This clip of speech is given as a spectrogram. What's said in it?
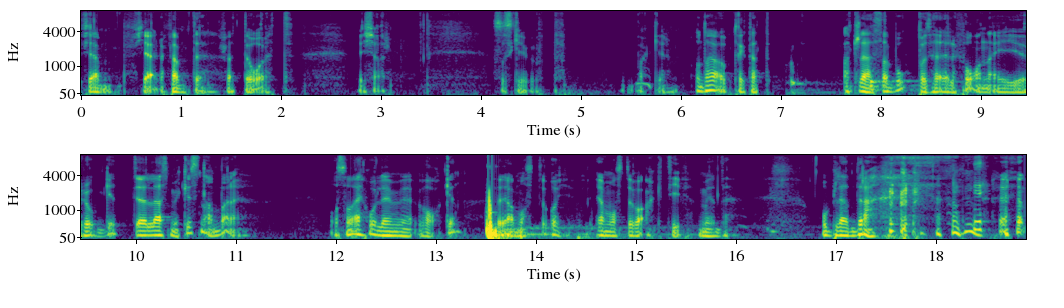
fjärde, fjärde femte, sjätte året vi kör. Så skriver vi upp backer. Och då har jag upptäckt att att läsa bok på telefon är ju ruggigt. Jag läser mycket snabbare. Och så håller jag mig vaken. För jag måste, oj, jag måste vara aktiv med att bläddra.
